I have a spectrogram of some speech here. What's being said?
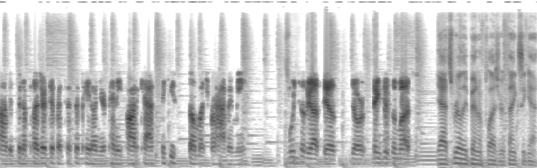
Um, it's been a pleasure to participate on your Pennie Podcast. Thank you so much for having me. Muchas gracias, George. Thank you so much. Yeah, it's really been a pleasure. Thanks again.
